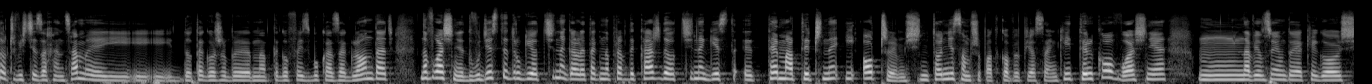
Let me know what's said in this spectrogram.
To oczywiście zachęcamy i, i, i do tego, żeby na tego Facebooka zaglądać. No właśnie, 22 odcinek, ale tak naprawdę każdy odcinek jest y, tematyczny i o czymś. To nie są przypadkowe piosenki, tylko właśnie mm, nawiązują do jakiegoś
